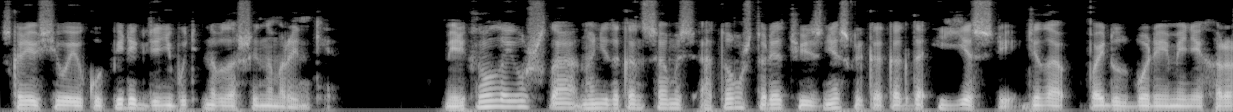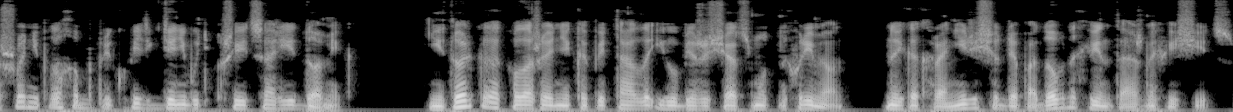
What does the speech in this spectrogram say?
Скорее всего, ее купили где-нибудь на блошином рынке». Мелькнула и ушла, но не до конца мысль о том, что лет через несколько, когда и если дела пойдут более-менее хорошо, неплохо бы прикупить где-нибудь в Швейцарии домик. Не только как положение капитала и убежище от смутных времен, но и как хранилище для подобных винтажных вещиц.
